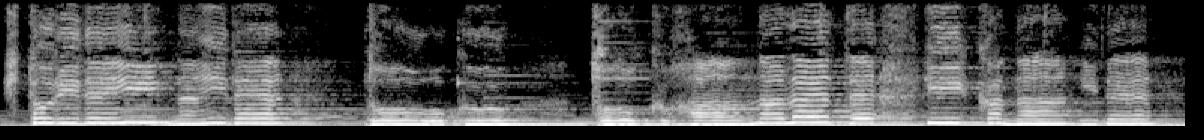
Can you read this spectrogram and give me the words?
一人でいないで遠く遠く離れて行かないで。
